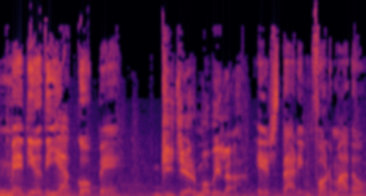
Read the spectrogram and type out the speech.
Mediodía Cope. Guillermo Vila. Estar informado.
